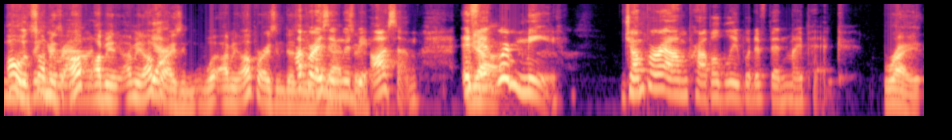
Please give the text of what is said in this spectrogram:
Oh, it's, I mean, up. I mean, I mean, Yeah. uprising. wh- I mean, uprising does. Uprising would be awesome. If Yeah. it were me, Jump Around probably would have been my pick. Right.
